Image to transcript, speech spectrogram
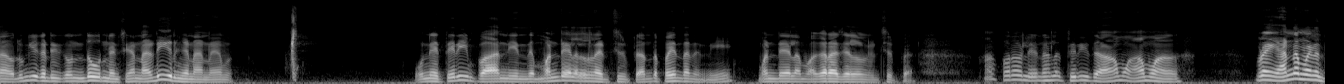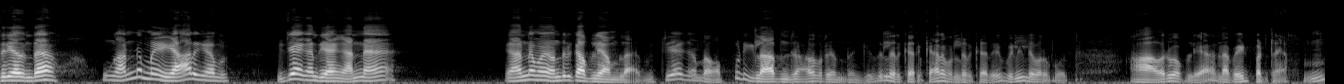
நான் லுங்கி கட்டியிருக்கேன் இந்த ஊர் நினச்சேன் நடிகருங்க நான். உன்னை தெரியும்ப்பா நீ இந்த மண்டேலெல்லாம் நடிச்சிருப்பேன் அந்த பையன் தானே நீ? மண்டேல மகாராஜாலாம் நடிச்சிருப்பேன் ஆ பரவாயில்ல என்னால் தெரியுது. ஆமாம் ஆமாம் அப்புறம் எங்கள் அண்ணன் பையனை தெரியாதுண்டா? உங்கள் அண்ணன் யாருங்க? விஜயகாந்த் எங்கள் அண்ணன்? என் அண்ணன் பையன் வந்திருக்காப்லையாம்ல? அப்படி அப்படிங்களா? அப்படின்னு அவர் அந்த இதில் இருக்கார் கேரவலில் இருக்கார் வெளியில் வரும்போது. ஆ வருவாப்லையா நான் வெயிட் பண்ணுறேன் ம்?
